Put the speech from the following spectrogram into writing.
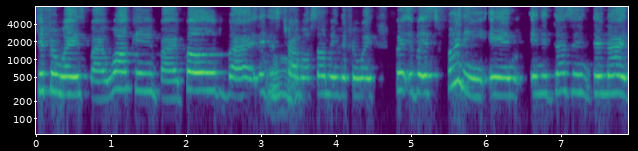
different ways, by walking, by boat, by they just oh. travel so many different ways. But but it's funny, and and it doesn't. They're not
